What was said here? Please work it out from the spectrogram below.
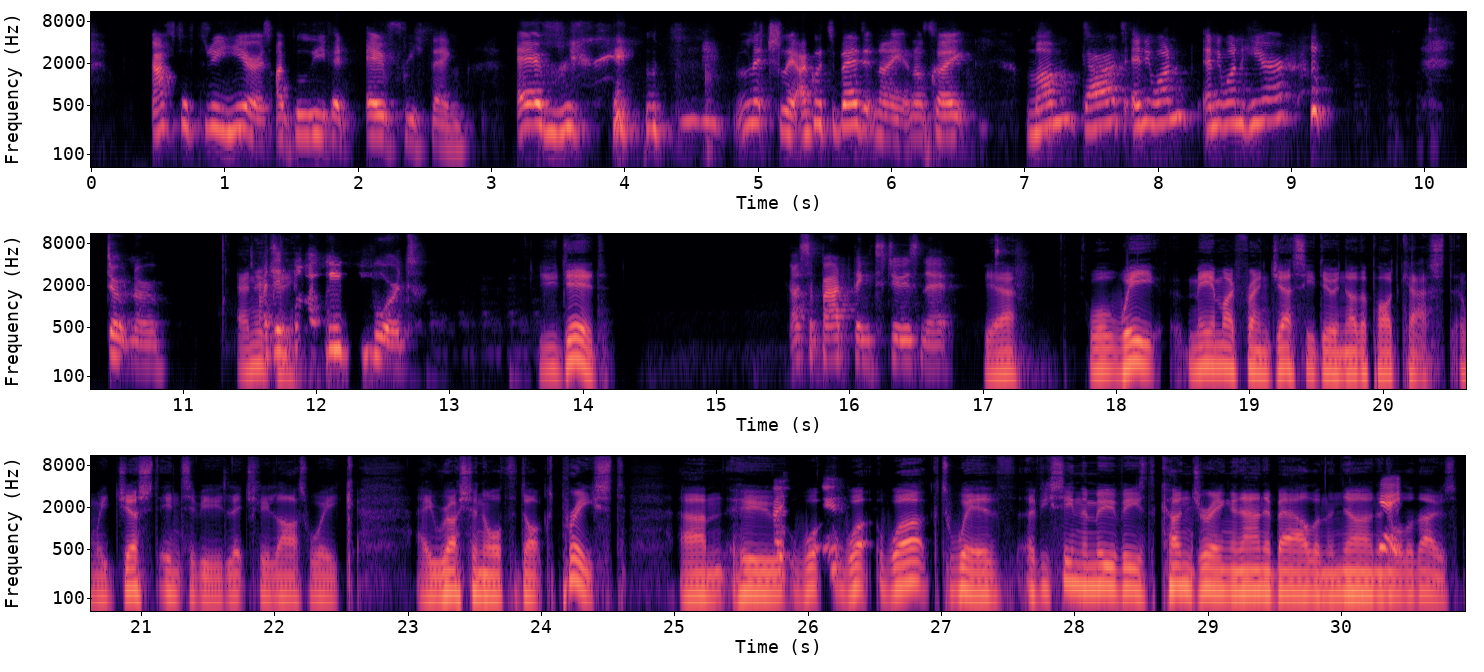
After three years, I believe in everything. Everything. Literally, I go to bed at night and I was like, Mum, Dad, anyone? Anyone here? don't know. Energy. I did not leave the board. You did. That's a bad thing to do, isn't it? Yeah. Well, we, me and my friend Jesse, do another podcast, and we just interviewed literally last week a Russian Orthodox priest um, who w- w- worked with. Have you seen the movies The Conjuring and Annabelle and The Nun Yeah. and all of those?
